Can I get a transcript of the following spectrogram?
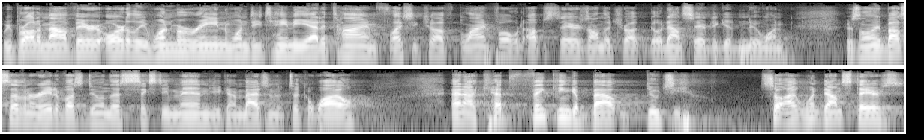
we brought them out very orderly, one Marine, one detainee at a time, flexi cuff, blindfold, upstairs on the truck, go downstairs to get a new one. There's only about seven or eight of us doing this, 60 men. You can imagine it took a while. And I kept thinking about Gucci. So I went downstairs.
